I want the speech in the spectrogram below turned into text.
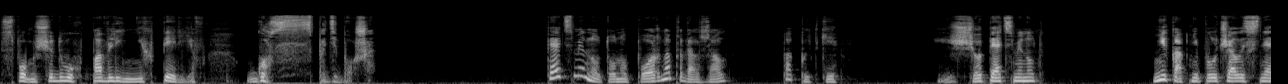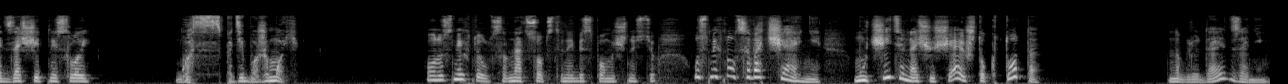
с помощью двух павлиньих перьев. Господи боже! — Пять минут он упорно продолжал попытки. Еще пять минут. Никак не получалось снять защитный слой. Господи, боже мой! Он усмехнулся над собственной беспомощностью, усмехнулся в отчаянии, мучительно ощущая, что кто-то наблюдает за ним.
